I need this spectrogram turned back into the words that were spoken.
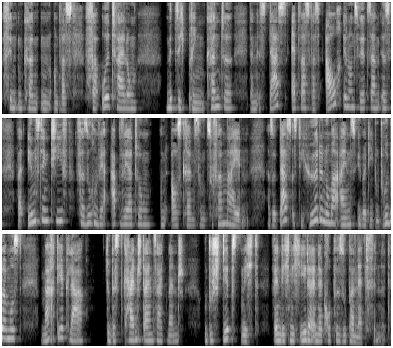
finden könnten und was Verurteilung mit sich bringen könnte, dann ist das etwas, was auch in uns wirksam ist, weil instinktiv versuchen wir Abwertung und Ausgrenzung zu vermeiden. Also das ist die Hürde Nummer eins, über die du drüber musst. Mach dir klar, du bist kein Steinzeitmensch und du stirbst nicht, wenn dich nicht jeder in der Gruppe super nett findet.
